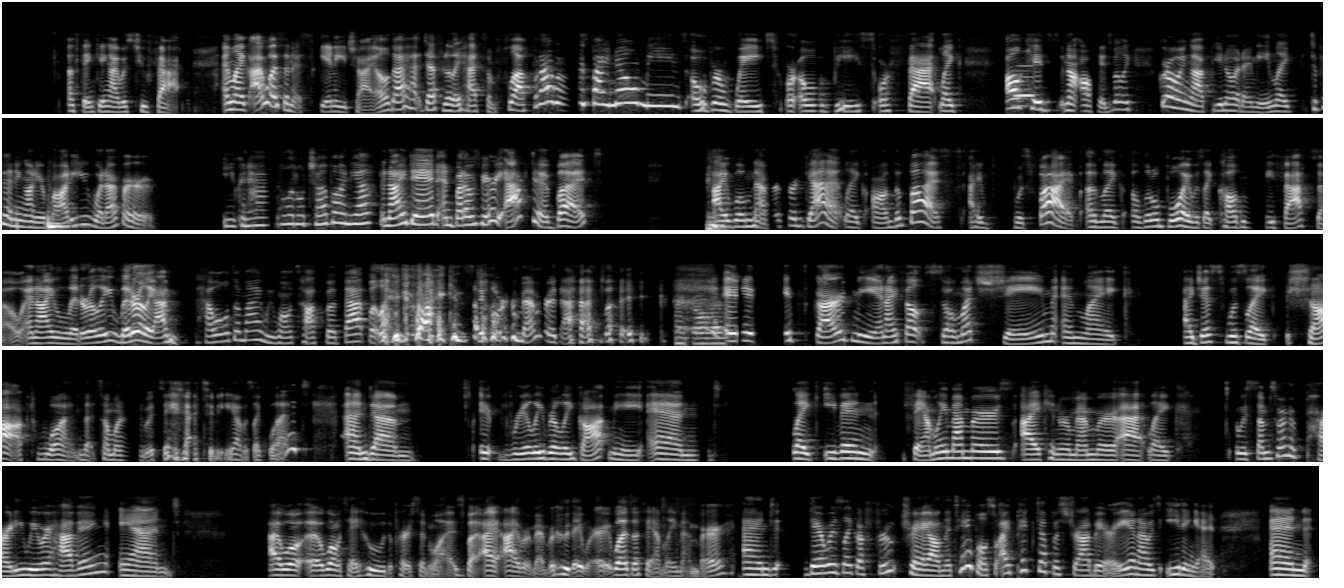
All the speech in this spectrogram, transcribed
of thinking I was too fat. And like, I wasn't a skinny child. I had definitely had some fluff, but I was by no means overweight or obese or fat. Like, all kids, not all kids, but like growing up, you know what I mean? Like, depending on your body, whatever, you can have a little chub on you. And I did. And, but I was very active. But I will never forget, like on the bus, I was five, and like a little boy was like called me fatso. And I literally, literally, I'm how old am I? We won't talk about that, but like I can still remember that. Like God. And it it scarred me and I felt so much shame and like I just was like shocked, one, that someone would say that to me. I was like, what? And um it really, really got me. And like even family members I can remember at like it was some sort of party we were having and I won't, I won't say who the person was, but I, I remember who they were. It was a family member. And there was like a fruit tray on the table. So I picked up a strawberry and I was eating it. And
